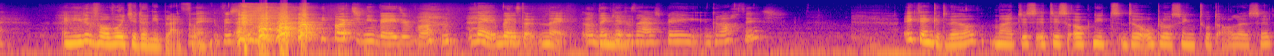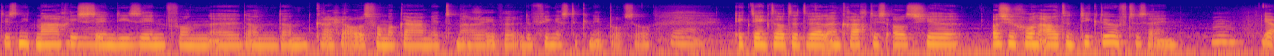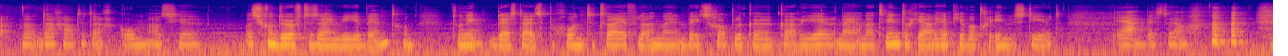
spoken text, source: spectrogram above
In ieder geval word je er niet blij van. Nee, precies. Daar word je niet beter van. Nee, beter, nee. Want denk Nee. je dat HSP een kracht is? Ik denk het wel, maar het is, het is ook niet de oplossing tot alles. Hè. Het is niet magisch Nee. in die zin van eh, dan, dan krijg je alles voor elkaar met maar even de vingers te knippen of zo. Ja. Ik denk dat het wel een kracht is als je, als je gewoon authentiek durft te zijn. Hm. Ja, da- daar gaat het eigenlijk om. Als je, als je gewoon durft te zijn wie je bent. Gewoon, toen Ja. ik destijds begon te twijfelen aan mijn wetenschappelijke carrière. Nou ja, na twintig jaar heb je wat geïnvesteerd. Ja, best wel.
